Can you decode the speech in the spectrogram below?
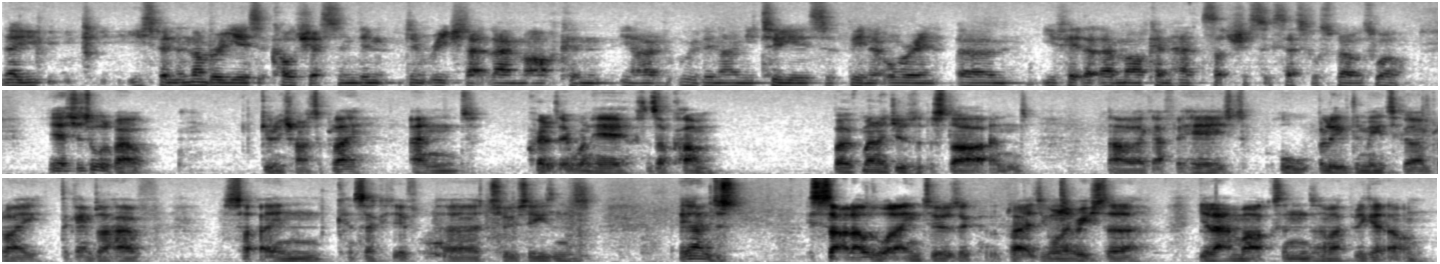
you know you you spent a number of years at Colchester and didn't didn't reach that landmark, and you know within only two years of being at Orient, um, you've hit that landmark and had such a successful spell as well. Yeah, it's just all about giving a chance to play and credit to everyone here since I've come both managers at the start and now like after here, he's all believed in me to go and play the games I have in consecutive uh, two seasons. Yeah, I'm just it's something that was what I aim to as a, as a player. You want to reach the your landmarks, and I'm happy to get that one.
